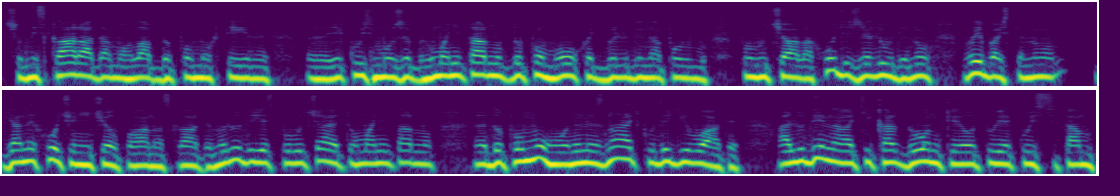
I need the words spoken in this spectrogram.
що міська рада могла б допомогти, е, якусь може б гуманітарну допомогу, хоч би людина пол- получала. Ходять же люди. Ну вибачте, ну. Я не хочу нічого поганого сказати. Ну люди є, получають гуманітарну е, допомогу, вони не знають, куди дівати. А людина ті кордонки, оту якусь там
